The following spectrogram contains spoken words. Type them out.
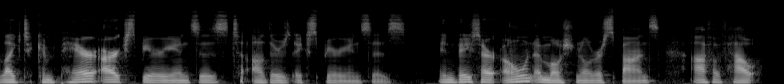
like to compare our experiences to others' experiences and base our own emotional response off of how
